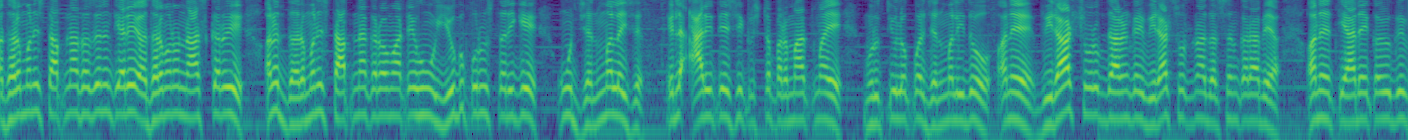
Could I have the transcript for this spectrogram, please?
અધર્મની સ્થાપના થશે ને ત્યારે અધર્મનો નાશ કરવી અને ધર્મની સ્થાપના કરવા માટે હું યુગ પુરુષ તરીકે હું જન્મ લઈશ. એટલે આ રીતે શ્રી કૃષ્ણ પરમાત્માએ મૃત્યુલોક પર જન્મ લીધો અને વિરાટ સ્વરૂપ ધારણ કરી, વિરાટ સ્વરૂપના દર્શન કરાવ્યા અને ત્યારે કહ્યું કે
